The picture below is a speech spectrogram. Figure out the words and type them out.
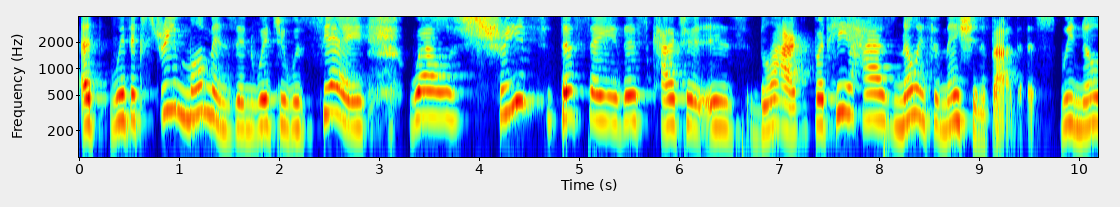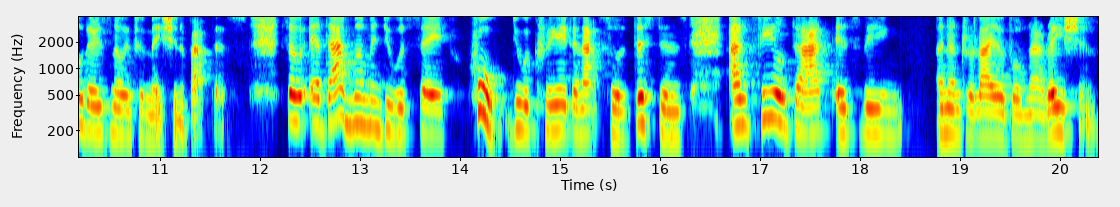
At, with extreme moments in which you would say, well, Shreve does say this character is black, but he has no information about this. We know there's no information about this. So at that moment, you would say, who you would create an absolute distance and feel that it's being an unreliable narration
